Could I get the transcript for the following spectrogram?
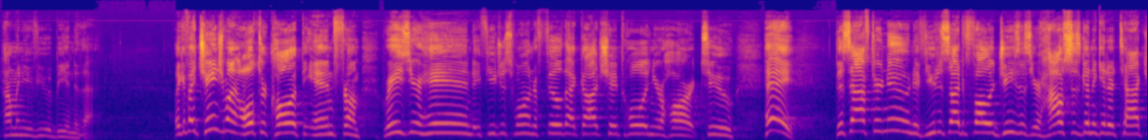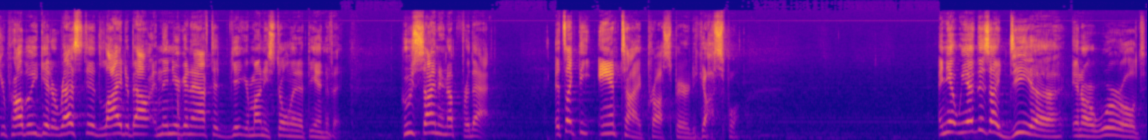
how many of you would be into that? Like if I change my altar call at the end from raise your hand if you just want to fill that God shaped hole in your heart to, hey, this afternoon, if you decide to follow Jesus, your house is going to get attacked. You'll probably get arrested, lied about, and then you're going to have to get your money stolen at the end of it. Who's signing up for that? It's like the anti prosperity gospel. And yet, we have this idea in our world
